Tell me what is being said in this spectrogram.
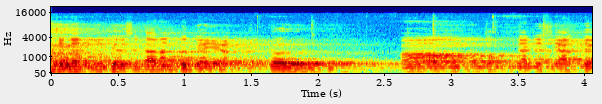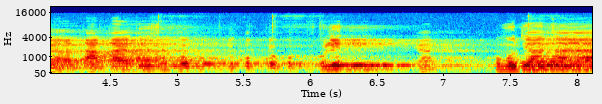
dengan model sekarang beda ya. Um, untuk mencari siaga tata itu cukup cukup cukup sulit ya. Kemudian saya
